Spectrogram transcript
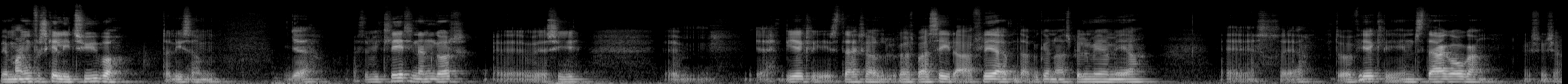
med mange forskellige typer, der ligesom, ja, altså vi klædte hinanden godt, øh, vil jeg sige. Øhm, ja, virkelig et stærkt hold. Du kan også bare se, at der er flere af dem, der begynder at spille mere og mere. Øh, så ja, det var virkelig en stærk overgang, synes jeg.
